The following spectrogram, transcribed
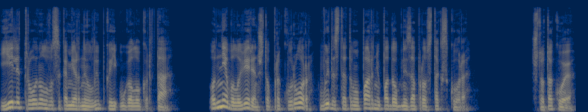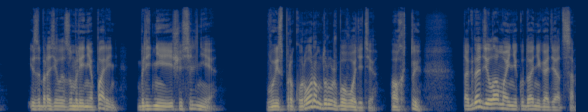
еле тронул высокомерной улыбкой уголок рта. Он не был уверен, что прокурор выдаст этому парню подобный запрос так скоро. «Что такое?» – изобразил изумление парень, бледнее еще сильнее. «Вы с прокурором дружбу водите? Ах ты! Тогда дела мои никуда не годятся.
